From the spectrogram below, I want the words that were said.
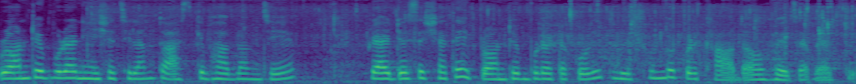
প্রন টেম্পুরা নিয়ে এসেছিলাম, তো আজকে ভাবলাম যে ফ্রাইড রাইসের সাথে এই প্রন টেম্পুরাটা করি, তাহলে সুন্দর করে খাওয়া দাওয়া হয়ে যাবে আর কি।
